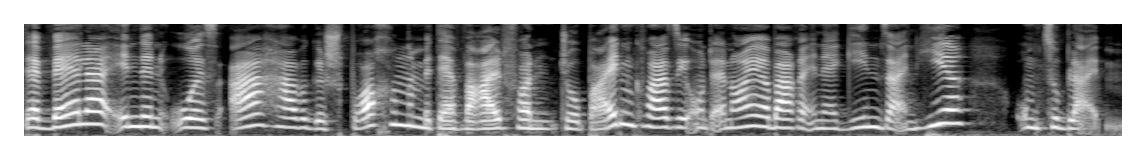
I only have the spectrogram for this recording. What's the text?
Der Wähler in den USA habe gesprochen mit der Wahl von Joe Biden quasi und erneuerbare Energien seien hier, um zu bleiben.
